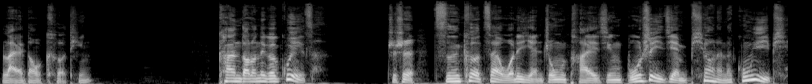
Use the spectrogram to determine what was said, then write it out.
来到客厅，看到了那个柜子，只是此刻在我的眼中，它已经不是一件漂亮的工艺品，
